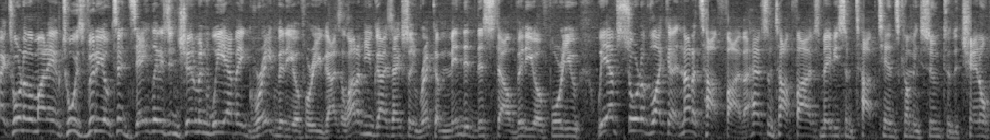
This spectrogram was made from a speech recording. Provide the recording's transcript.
back to another My Damn Toys video. Today, ladies and gentlemen, we have a great video for you guys. A lot of you guys actually recommended this style video for you. We have sort of like a, not a top five. I have some top fives, maybe some top tens coming soon to the channel,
